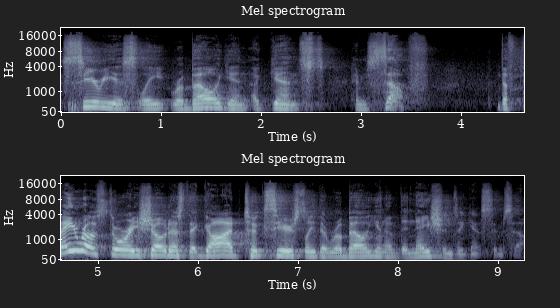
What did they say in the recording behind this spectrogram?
seriously rebellion against himself. The Pharaoh story showed us that God took seriously the rebellion of the nations against himself.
